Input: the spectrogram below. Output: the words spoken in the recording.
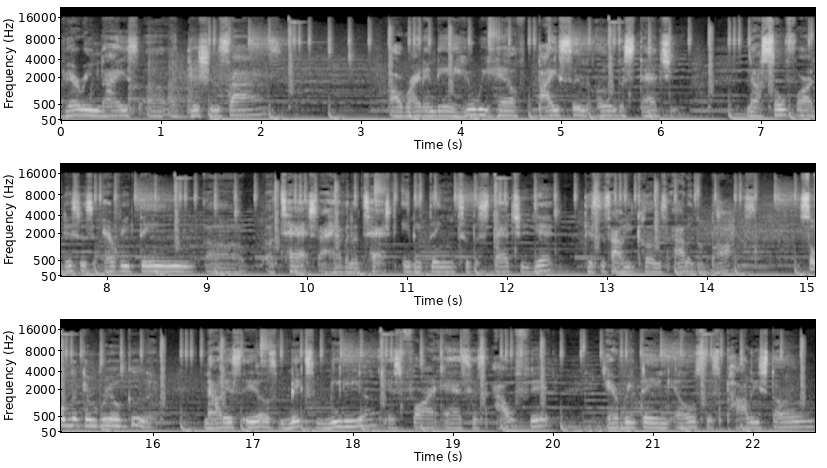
Very nice uh, addition size. All right, and then here we have Bison on the statue. Now, so far, this is everything uh, attached. I haven't attached anything to the statue yet. This is how he comes out of the box. So looking real good. Now, this is mixed media as far as his outfit. Everything else is polystone.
